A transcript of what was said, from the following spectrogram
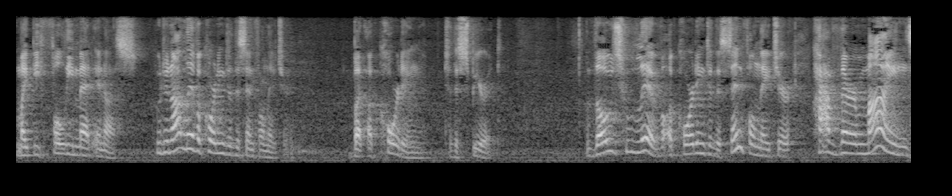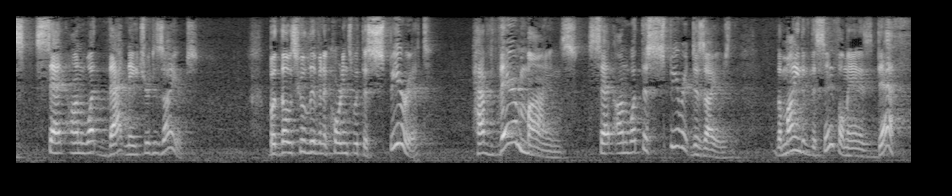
might be fully met in us, who do not live according to the sinful nature, but according to the Spirit. Those who live according to the sinful nature have their minds set on what that nature desires. But those who live in accordance with the Spirit have their minds set on what the Spirit desires. The mind of the sinful man is death,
